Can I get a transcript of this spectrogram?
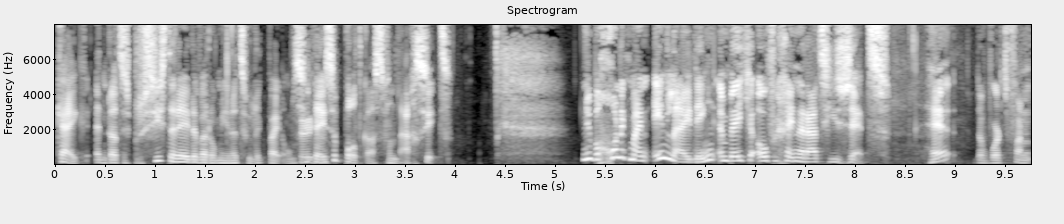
Kijk, en dat is precies de reden waarom je natuurlijk bij ons in deze podcast vandaag zit. Nu begon ik mijn inleiding een beetje over generatie Z. Hè? Er wordt van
